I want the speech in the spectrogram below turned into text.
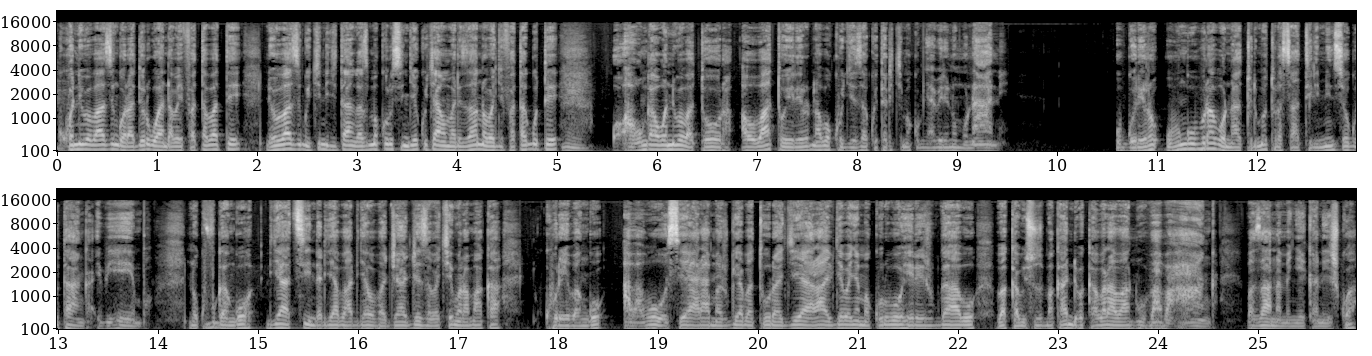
Kuko niba bazi ngo radiyo rwanda bayifata bate niba bazi ngo ikindi gitangazamakuru singiye kucyamamariza hano bagifata gute. Aho ngaho nibo batora. Abo batoye rero nabo kugeza ku itariki makumyabiri n'umunani. Ubwo rero ubu ngubu urabona turimo turasatira iminsi yo gutanga ibihembo. Ni ukuvuga ngo rya tsinda ry'aba ry'aba bajajezi abakemurampaka kureba ngo aba bose ari amajwi y'abaturage ari iby'abanyamakuru bohereje ubwabo bakabisuzuma kandi bakaba ari abantu b'abahanga. Bazanamenyekanishwa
